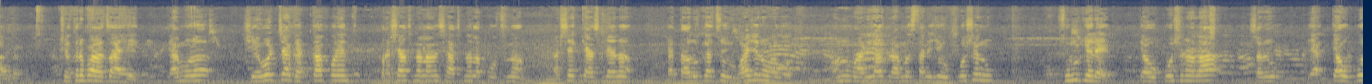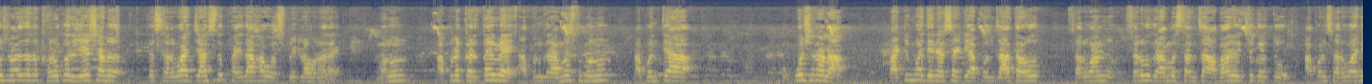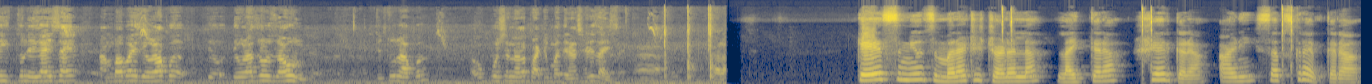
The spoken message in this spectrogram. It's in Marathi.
क्षेत्रफळाचा आहे. त्यामुळं शेवटच्या घटकापर्यंत प्रशासनाला आणि शासनाला पोहोचणं अशक्य असल्यानं या तालुक्याचं विभाजन व्हावं म्हणून माडगाव ग्रामस्थांनी जे उपोषण सुरू केलं आहे त्या उपोषणाला सर्व त्या उपोषणाला जर खरोखर यश आलं तर सर्वात जास्त फायदा हा वसपेटला होणार आहे. म्हणून आपलं कर्तव्य आहे आपण ग्रामस्थ म्हणून आपण त्या उपोषणाला पाठिंबा देण्यासाठी आपण जात आहोत. सर्वां सर्व ग्रामस्थांचा आभार व्यक्त करतो. आपण सर्वांनी इथून निघायचं आहे. अंबाबाई देवळा देव- देवळाजवळ जाऊन तिथून आपण उपोषणाला पाठिंबा देण्यासाठी जायचं आहे. के एस न्यूज मराठी चॅनलला लाईक करा शेअर करा आणि सबस्क्राईब करा.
